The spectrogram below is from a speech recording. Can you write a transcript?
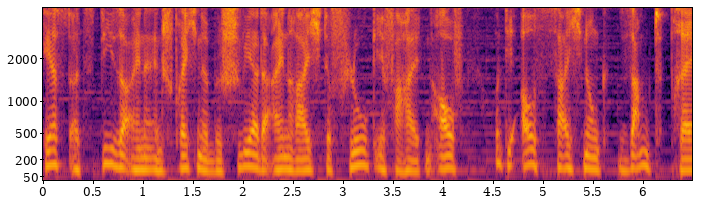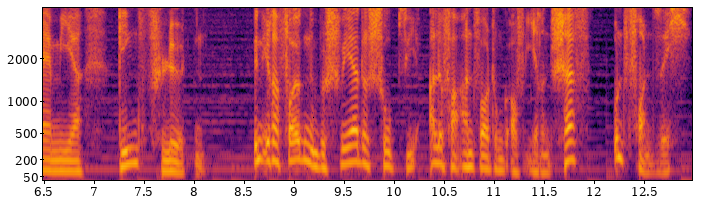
Erst als dieser eine entsprechende Beschwerde einreichte, flog ihr Verhalten auf und die Auszeichnung samt Prämie ging flöten. In ihrer folgenden Beschwerde schob sie alle Verantwortung auf ihren Chef und von sich.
